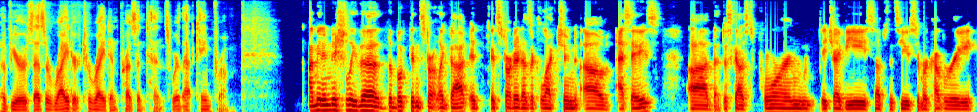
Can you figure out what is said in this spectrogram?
of yours as a writer to write in present tense where that came from i mean initially the the book didn't start like that it, it started as a collection of essays uh, that discussed porn hiv substance use and recovery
